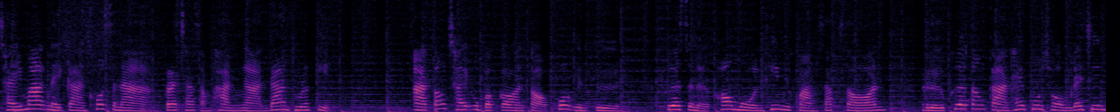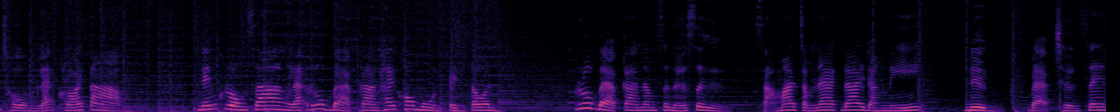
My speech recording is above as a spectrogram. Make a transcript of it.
ใช้มากในการโฆษณาประชาสัมพันธ์งานด้านธุรกิจ อาจต้องใช้อุปกรณ์ต่อพวกอื่น ๆ เพื่อเสนอข้อมูลที่มีความซับซ้อน หรือเพื่อต้องการให้ผู้ชมได้ชื่นชมและคล้อยตาม เน้นโครงสร้างและรูปแบบการให้ข้อมูลเป็นต้น รูปแบบการนำเสนอสื่อสามารถจำแนกได้ดังนี้ 1. แบบเชิงเส้น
